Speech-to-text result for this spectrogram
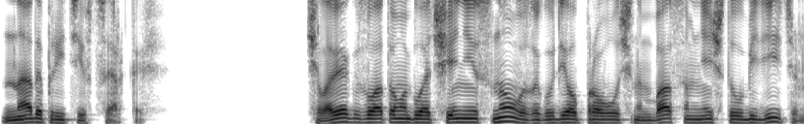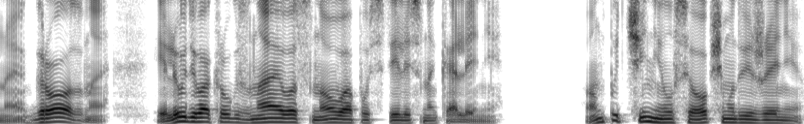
надо прийти в церковь. Человек в золотом облачении снова загудел проволочным басом нечто убедительное, грозное, и люди вокруг Знаева снова опустились на колени. Он подчинился общему движению.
